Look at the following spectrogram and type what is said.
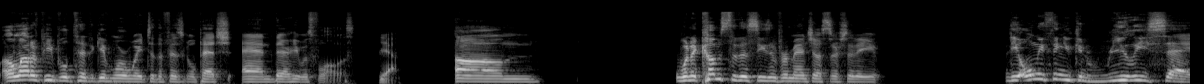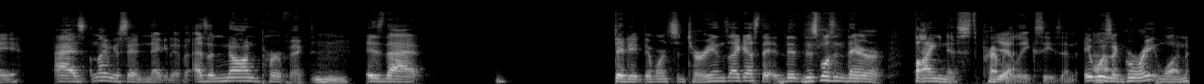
a lot of people tend to give more weight to the physical pitch, and there he was flawless. Yeah. Um, when it comes to this season for Manchester City, the only thing you can really say as I'm not even gonna say a negative, as a non perfect, Mhm. is that they they weren't Centurions. I guess they, they- this wasn't their finest Premier Yeah. League season. It was a Um, great one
